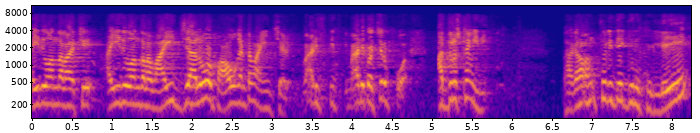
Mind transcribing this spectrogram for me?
ఐదు వందల ఐదు వందల వాయిద్యాలు ఓ పావు గంట వాయించాడు. వాడి స్థితి వాడికి వచ్చిన పో- అదృష్టం ఇది. భగవంతుడి దగ్గరికి వెళ్ళి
